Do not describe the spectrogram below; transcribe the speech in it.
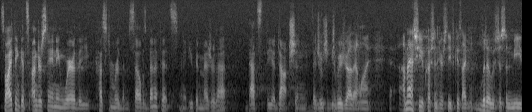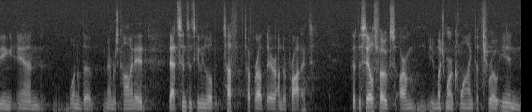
So I think it's understanding where the customer themselves benefits, and if you can measure that, that's the adoption that you should be. To redraw that line. I'm going to ask you a question here, Steve, because I literally was just in a meeting and one of the members commented that since it's getting a little bit tough, tougher out there on their product, that the sales folks are you know, much more inclined to throw in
